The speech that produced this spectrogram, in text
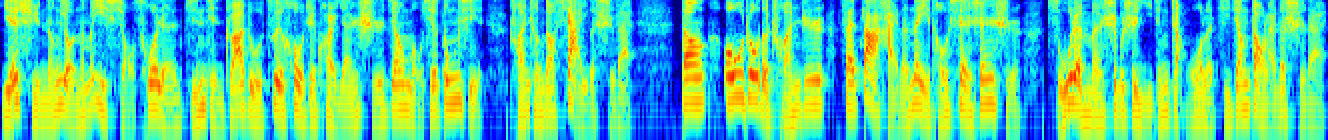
也许能有那么一小撮人紧紧抓住最后这块岩石，将某些东西传承到下一个时代。当欧洲的船只在大海的那一头现身时，族人们是不是已经掌握了即将到来的时代？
